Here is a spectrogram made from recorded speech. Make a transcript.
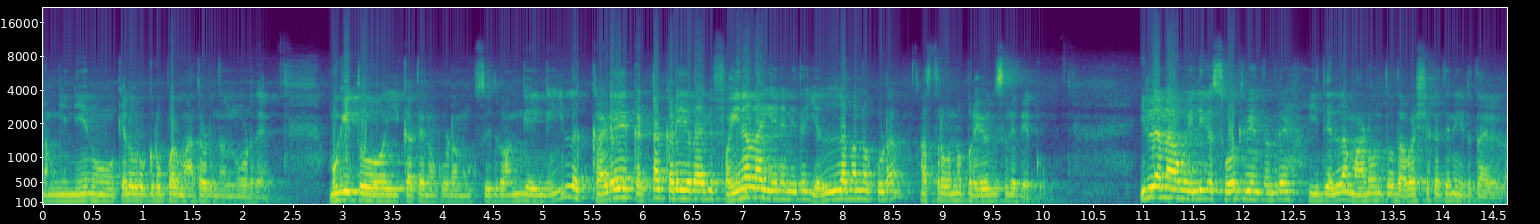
ನಮ್ಗೆ ಇನ್ನೇನು ಕೆಲವರು ಗ್ರೂಪಲ್ಲಿ ಮಾತಾಡೋದು ನಾನು ನೋಡಿದೆ. ಮುಗೀತು, ಈ ಕಥೆನೂ ಕೂಡ ಮುಗಿಸಿದ್ರು, ಹಂಗೆ ಹಿಂಗೆ. ಇಲ್ಲ, ಕಡೆ, ಕಟ್ಟ ಕಡೆಯದಾಗಿ ಫೈನಲ್ ಆಗಿ ಏನೇನಿದೆ, ಎಲ್ಲವನ್ನು ಕೂಡ ಅಸ್ತ್ರವನ್ನು ಪ್ರಯೋಗಿಸಲೇಬೇಕು. ಇಲ್ಲ, ನಾವು ಇಲ್ಲಿಗೆ ಸೋತ್ವಿ ಅಂತಂದರೆ ಇದೆಲ್ಲ ಮಾಡುವಂಥದ್ದು ಅವಶ್ಯಕತೆನೇ ಇರ್ತಾ ಇರಲಿಲ್ಲ.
